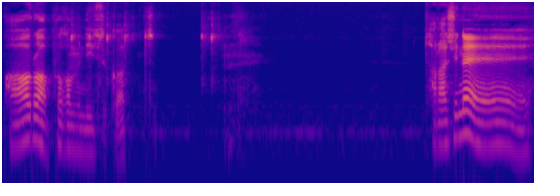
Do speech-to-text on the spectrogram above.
바로 앞으로 가면 있을 것 같... 잘하시네.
